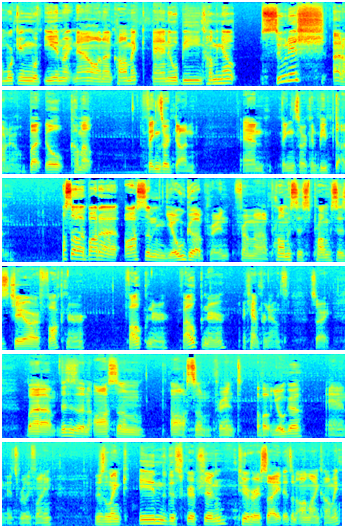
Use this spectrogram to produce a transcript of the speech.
I'm working with Ian right now on a comic, and it will be coming out soonish. I don't know, but it'll come out. Things are done, and things are gonna be done. Also, I bought a awesome yoga print from uh, Promises Promises J.R. Faulkner. Faulkner. Faulkner. I can't pronounce. Sorry. But um, this is an awesome, awesome print about yoga, and it's really funny. There's a link in the description to her site. It's an online comic.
